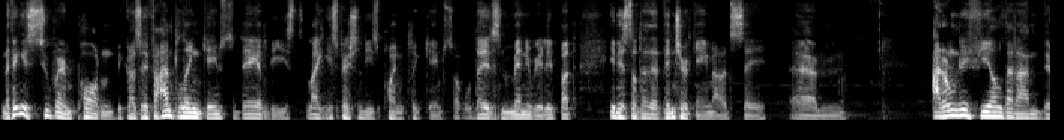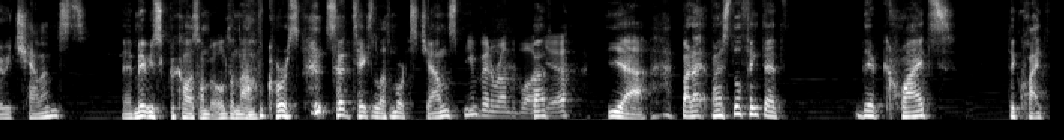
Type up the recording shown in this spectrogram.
and I think it's super important because if I'm playing games today, at least, like especially these point and click games, so there's many really, but it is not an adventure game, I would say. Um, I don't really feel that I'm very challenged. Uh, maybe it's because I'm older now, of course, so it takes a lot more to challenge me. You've been around the block, But- yeah. Yeah, but I, but I still think that they're quite, they're quite,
